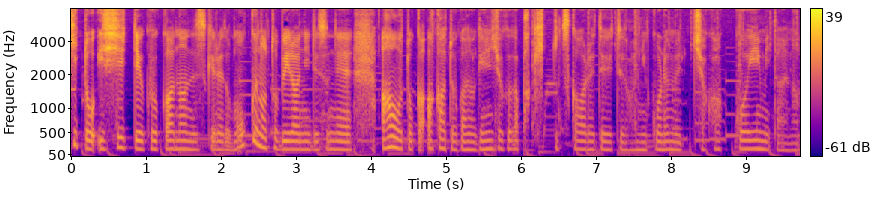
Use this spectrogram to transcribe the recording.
木と石っていう空間なんですけれども奥の扉にですね青とか赤とかの原色がパキッと使われていて何これめっちゃかっこいいみたいな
